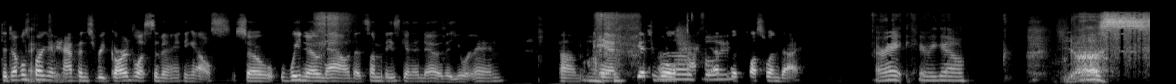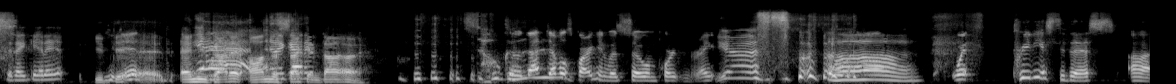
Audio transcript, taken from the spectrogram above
the devil's Okay, bargain cool. happens regardless of anything else. So we know now that somebody's going to know that you were in. Um, and you get to roll Oh, hack boy. With plus one die. All right. Here we go. Yes, Did I get it? you, You did. did. and you got it on and the I it. second die. So So good. that devil's bargain was so important, right? Yes. Ah. what previous to this uh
